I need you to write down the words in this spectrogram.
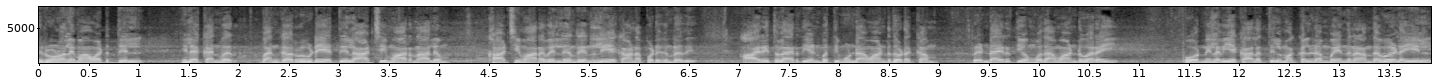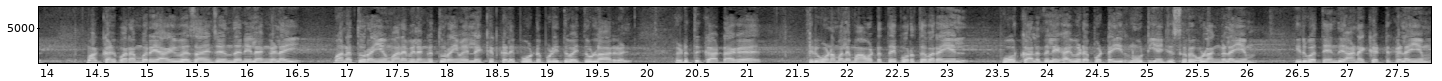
திருவண்ணாமலை மாவட்டத்தில் நிலக்கன்வர் வன்கர்வு விடயத்தில் ஆட்சி மாறினாலும் காட்சி மாறவில்லை என்ற நிலையே காணப்படுகின்றது. ஆயிரத்தி தொள்ளாயிரத்தி எண்பத்தி மூன்றாம் ஆண்டு தொடக்கம் ரெண்டாயிரத்தி ஒன்பதாம் ஆண்டு வரை போர் நிலவிய காலத்தில் மக்கள் இடம்பெயர்ந்தனர். அந்த வேளையில் மக்கள் பரம்பரையாக விவசாயம் செய்த நிலங்களை வனத்துறையும் வனவிலங்குத்துறையும் எல்லைக்கற்களை போட்டு பிடித்து வைத்துள்ளார்கள். எடுத்துக்காட்டாக திருகோணமலை மாவட்டத்தை பொறுத்தவரையில் போர்க்காலத்திலே கைவிடப்பட்ட இருநூற்றி அஞ்சு சிறு குளங்களையும் இருபத்தைந்து அணைக்கட்டுகளையும்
